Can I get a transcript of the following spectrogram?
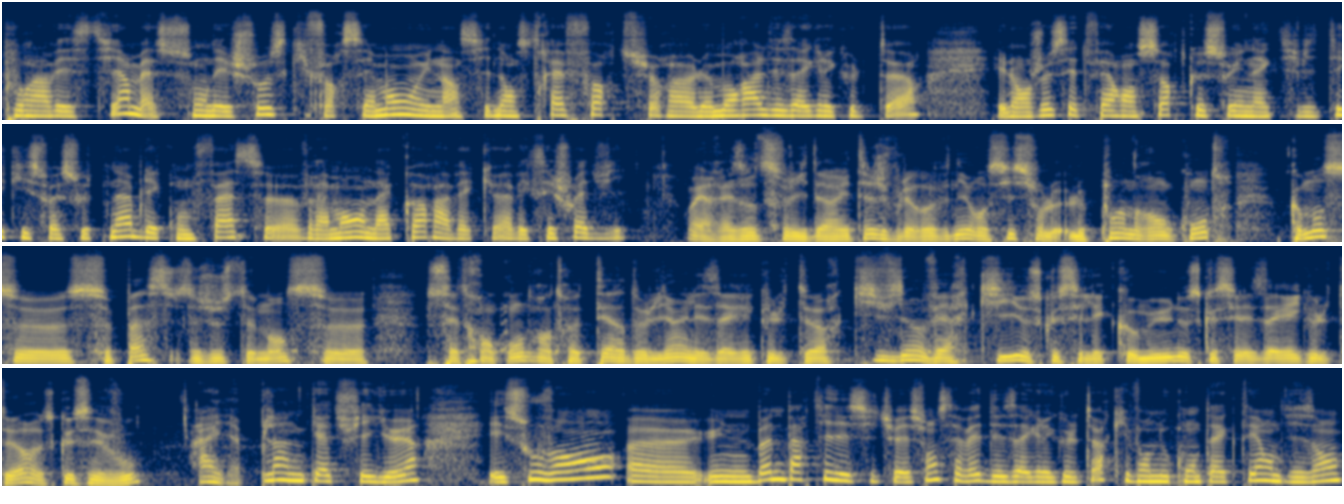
pour investir, bah, ce sont des choses qui forcément ont une incidence très forte sur le moral des agriculteurs. Et l'enjeu, c'est de faire en sorte que ce soit une activité qui soit soutenable et qu'on fasse vraiment en accord avec, avec ses choix de vie. Ouais, réseau de solidarité, je voulais revenir aussi sur le, point de rencontre. Comment se, se passe justement ce, cette rencontre entre Terre de Liens et les agriculteurs? Qui vient vers qui? Est-ce que c'est les communes? Est-ce que c'est les agriculteurs? Est-ce que c'est vous? Ah, il y a plein de cas de figure. Et souvent, euh, une bonne partie des situations, ça va être des agriculteurs qui vont nous contacter en disant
